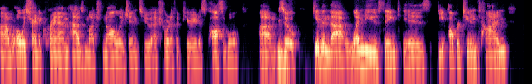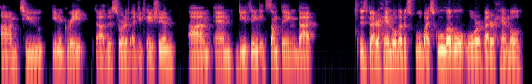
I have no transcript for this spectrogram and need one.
Um, we're always trying to cram as much knowledge into as short of a period as possible. Um, mm-hmm. So, given that, when do you think is the opportune time um, to integrate uh, this sort of education? Um, and do you think it's something that is better handled at a school by school level or better handled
